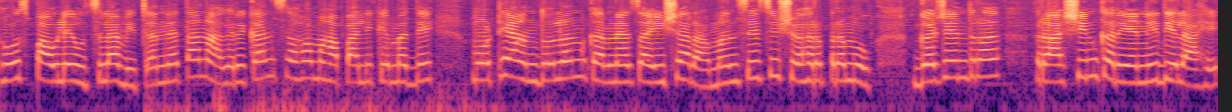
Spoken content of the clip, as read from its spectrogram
ठोस पावले उचलावीत. अन्यथा नागरिकांसह महापालिकेमध्ये मोठे आंदोलन करण्याचा इशारा मनसेचे शहर प्रमुख गजेंद्र राशीनकर यांनी दिला आहे.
